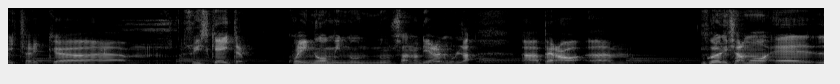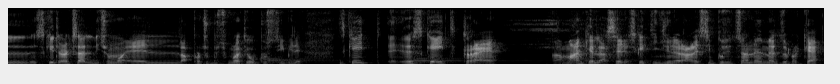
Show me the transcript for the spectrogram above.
i trick ehm, sui skate quei nomi non, non sanno dire nulla. Però um, quello diciamo è il Skater XL diciamo è l'approccio più simulativo possibile. Skate, eh, Skate 3 uh, ma anche la serie Skate in generale si posiziona nel mezzo perché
